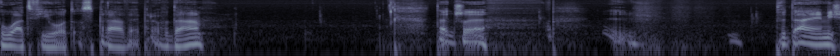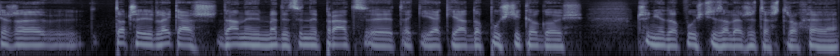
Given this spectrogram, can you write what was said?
ułatwiło to sprawę, prawda? Także wydaje mi się, że to, czy lekarz dany medycyny pracy, taki jak ja, dopuści kogoś, czy nie dopuści, zależy też trochę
